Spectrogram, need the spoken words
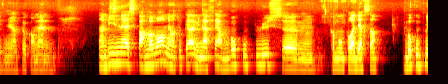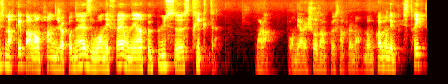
devenu un peu quand même un business par moment, mais en tout cas une affaire beaucoup plus, comment on pourrait dire ça? Beaucoup plus marqué par l'empreinte japonaise où en effet on est un peu plus euh, strict. Voilà, pour dire les choses un peu simplement. Donc comme on est plus strict,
